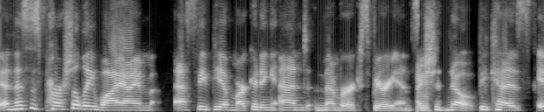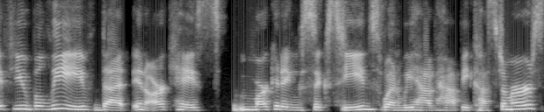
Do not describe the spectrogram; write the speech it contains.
and this is partially why i'm SVP of marketing and member experience. I mm. should note because if you believe that in our case, marketing succeeds when we have happy customers,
